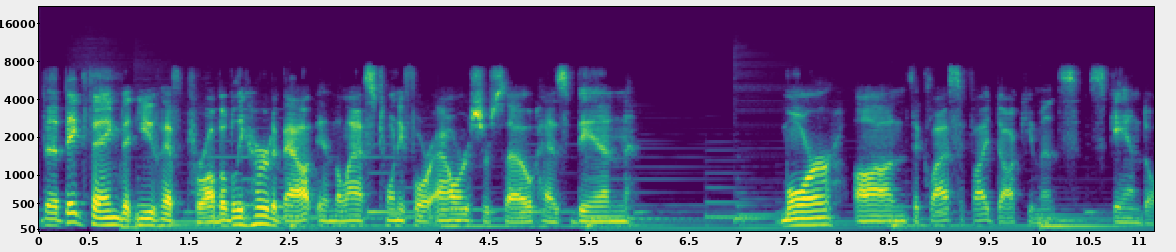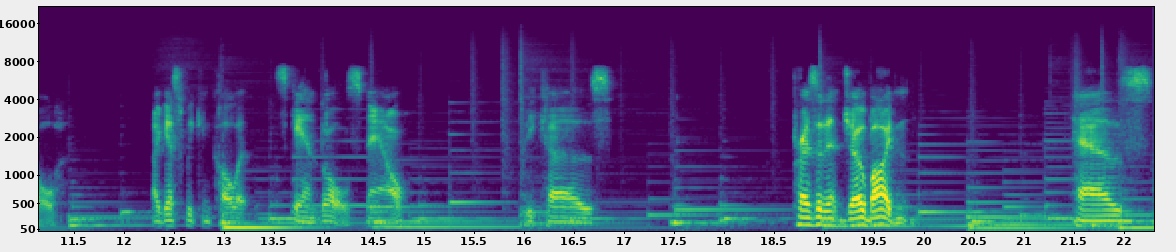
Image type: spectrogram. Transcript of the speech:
The big thing that you have probably heard about in the last 24 hours or so has been more on the classified documents scandal. I guess we can call it scandals now because President Joe Biden has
